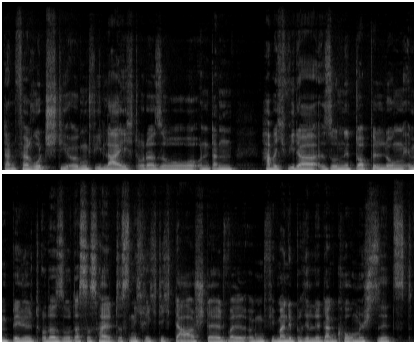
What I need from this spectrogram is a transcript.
dann verrutscht die irgendwie leicht oder so und dann habe ich wieder so eine Doppelung im Bild oder so, dass es halt das nicht richtig darstellt, weil irgendwie meine Brille dann komisch sitzt.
